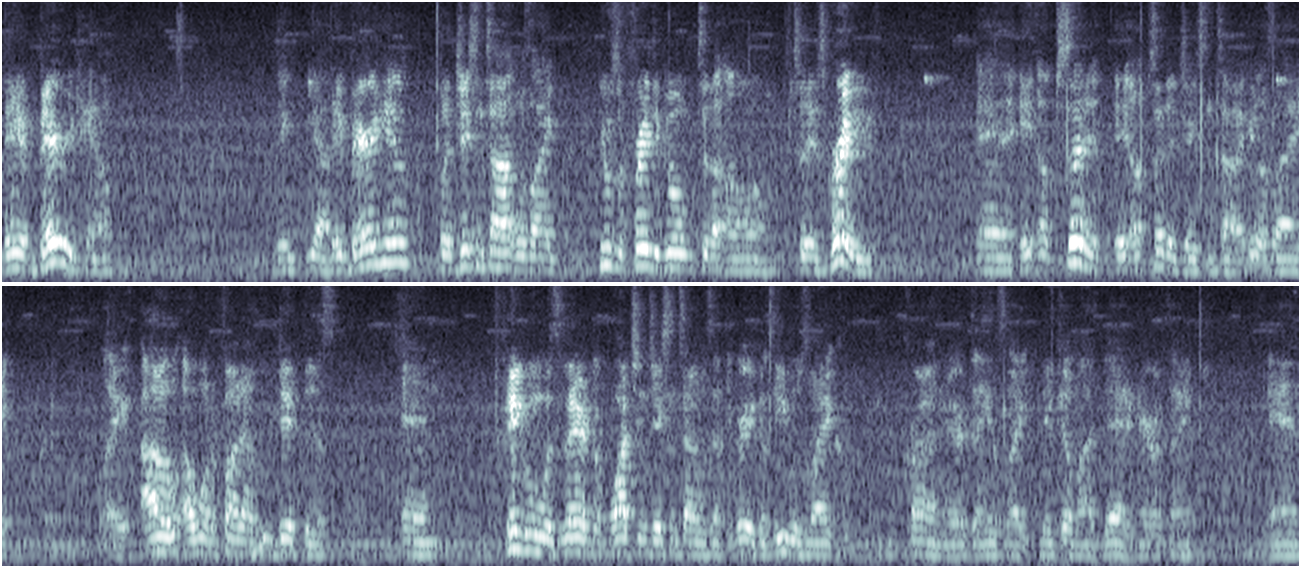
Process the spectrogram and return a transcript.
they had buried him. They yeah, they buried him, but Jason Todd was like, he was afraid to go to the um to his grave, and it upset it. It upsetted Jason Todd. He was like, like I don't, I want to find out who did this, and Penguin was there to watching Jason Todd was at the grave because he was like crying and everything. He was like, they killed my dad and everything, and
